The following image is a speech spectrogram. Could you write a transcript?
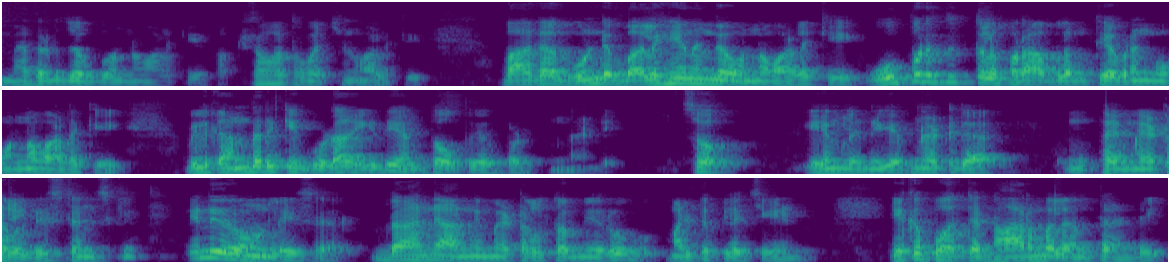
మెదడు జబ్బు ఉన్న వాళ్ళకి పక్షవాతం వచ్చిన వాళ్ళకి బాగా గుండె బలహీనంగా ఉన్న వాళ్ళకి ఊపిరితిత్తుల ప్రాబ్లం తీవ్రంగా ఉన్న వాళ్ళకి వీళ్ళకి అందరికీ కూడా ఇది ఎంతో ఉపయోగపడుతుందండి. సో ఏం లేదు చెప్పినట్టుగా ముప్పై మీటర్ల డిస్టెన్స్కి ఎన్ని రౌండ్లు వేశారు? దాన్ని అన్ని మీటర్లతో మీరు మల్టిప్లై చేయండి. ఇకపోతే నార్మల్ ఎంత అండి?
